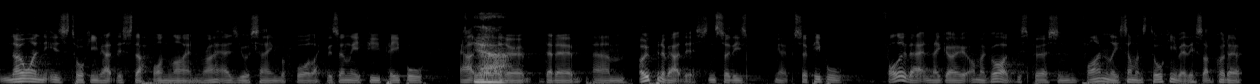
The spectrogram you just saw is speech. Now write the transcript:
no one is talking about this stuff online right? As you were saying before like there's only a few people out yeah. there that are that are um, open about this. And so these you know, so people follow that and they go oh my god this person finally someone's talking about this i've got to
